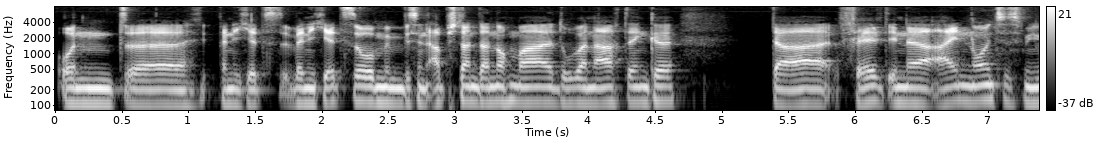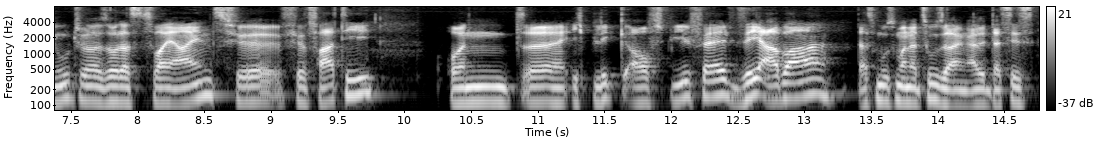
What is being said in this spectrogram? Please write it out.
Und äh, wenn ich jetzt, wenn ich jetzt so mit ein bisschen Abstand dann nochmal drüber nachdenke, da fällt in der 91. Minute oder so das 2-1 für, für Fatih. Und äh, ich blicke aufs Spielfeld, sehe aber, das muss man dazu sagen, also das ist,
